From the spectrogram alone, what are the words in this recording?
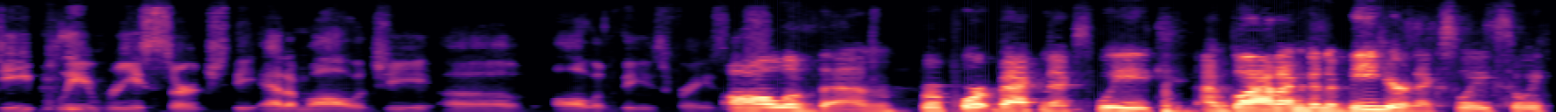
deeply research the etymology of all of these phrases. All of them. Report back next week. I'm glad I'm going to be here next week so we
